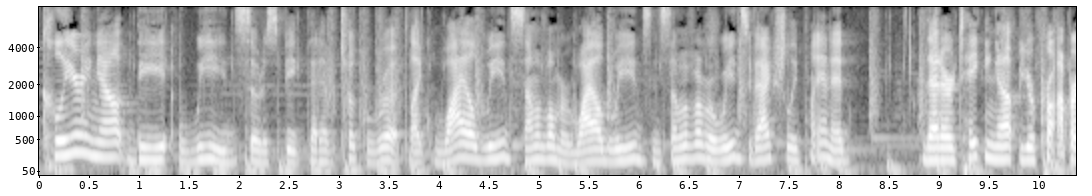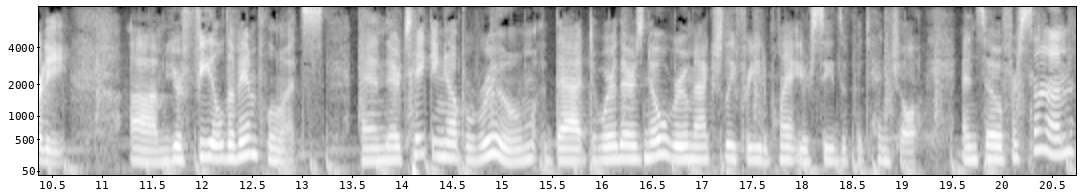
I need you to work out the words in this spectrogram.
clearing out the weeds, so to speak, that have took root, like wild weeds. Some of them are wild weeds, and some of them are weeds you've actually planted that are taking up your property, um, your field of influence. And they're taking up room that where there's no room actually for you to plant your seeds of potential. And so for some,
